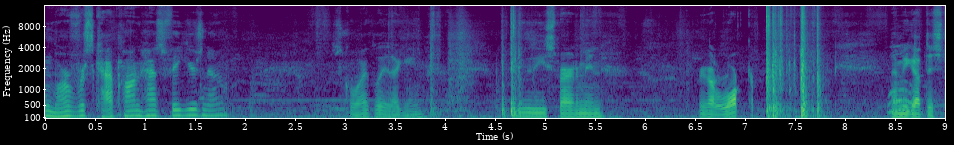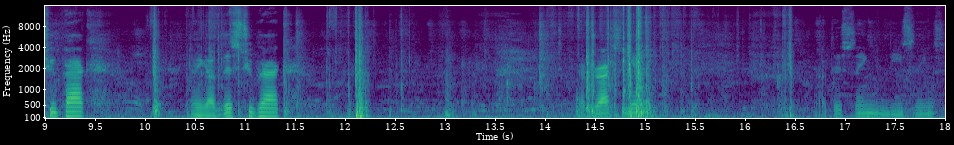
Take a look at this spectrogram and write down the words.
Ooh, Marvel vs. Capcom has figures now. It's cool. I play that game. Two of these Spider-Man. We got a Lock. Then we got this two-pack. Then we got this two-pack. Got Drax again. Got this thing, these things.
